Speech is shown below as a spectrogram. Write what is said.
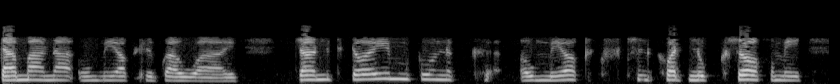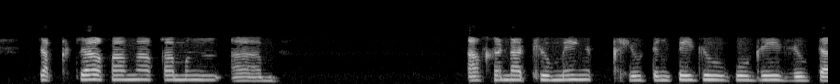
tamana ummiaqlukauai taanik toimkunak ummiaqqftin kwat nuksoormi taqtaaqangaqamang um aqnatluming qlutangpiluukuliiluta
